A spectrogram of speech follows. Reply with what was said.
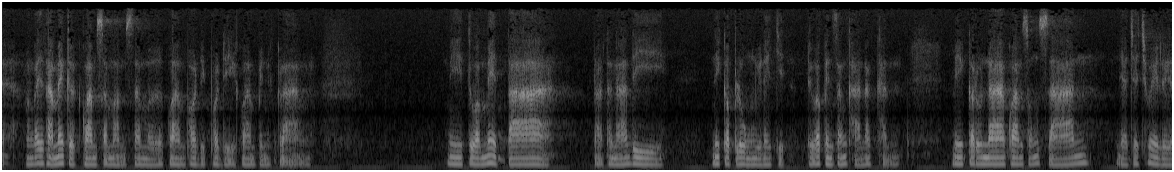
นะมันก็จะทำให้เกิดความสม่ำเสมอความพอดีพอดีความเป็นกลาง มีตัวเมตตา ปรารถนาดี นี่ก็ปรุงอยู่ในจิต หรือว่าเป็นสังขารนักขัน มีกรุณาความสงสาร อยากจะช่วยเหลือ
